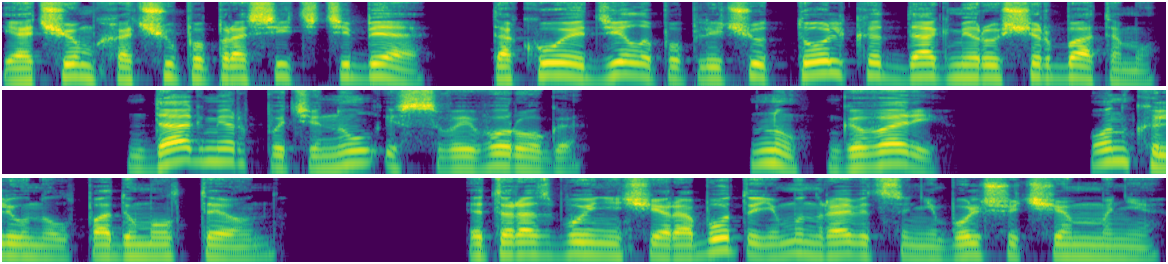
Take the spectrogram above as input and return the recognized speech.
и о чем хочу попросить тебя. Такое дело по плечу только Дагмеру Щербатому. Дагмер потянул из своего рога. «Ну, говори». Он клюнул, подумал Теон. Эта разбойничья работа ему нравится не больше, чем мне.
